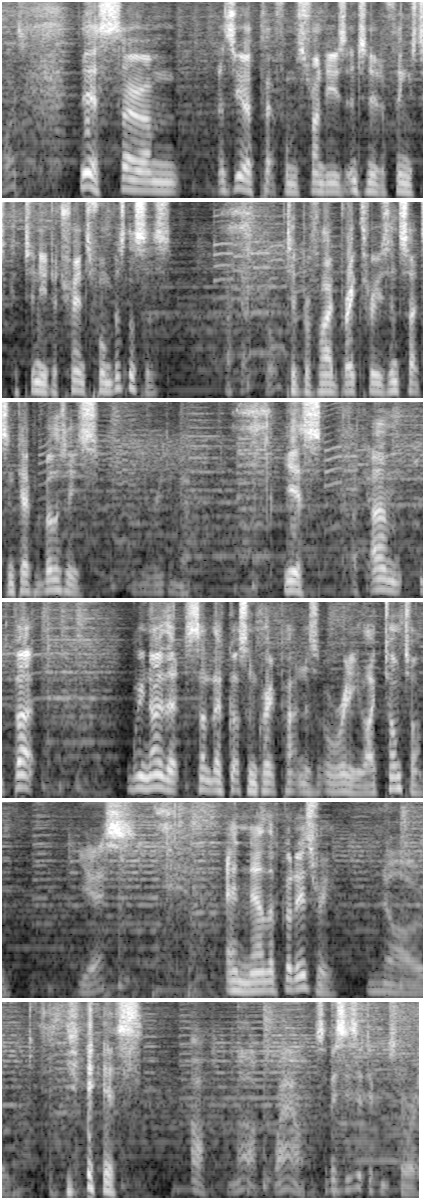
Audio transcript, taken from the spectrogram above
What? Yes, so um, Azure platform is trying to use Internet of Things to continue to transform businesses, Okay, cool. to provide breakthroughs, insights, and capabilities. Are you reading that? Yes, Okay. um, but we know that some, they've got some great partners already, like TomTom, yes. And now they've got Esri. No. Yes. Oh, Mark, wow. So this is a different story.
